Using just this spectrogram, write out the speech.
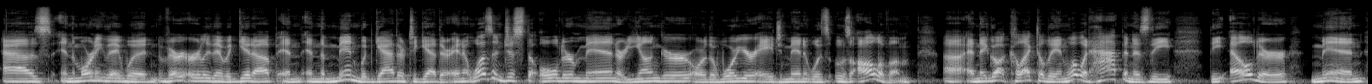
as in the morning, they would very early they would get up and, and the men would gather together. And it wasn't just the older men or younger or the warrior age men. It was it was all of them. Uh, and they go out collectively. And what would happen is the the elder men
